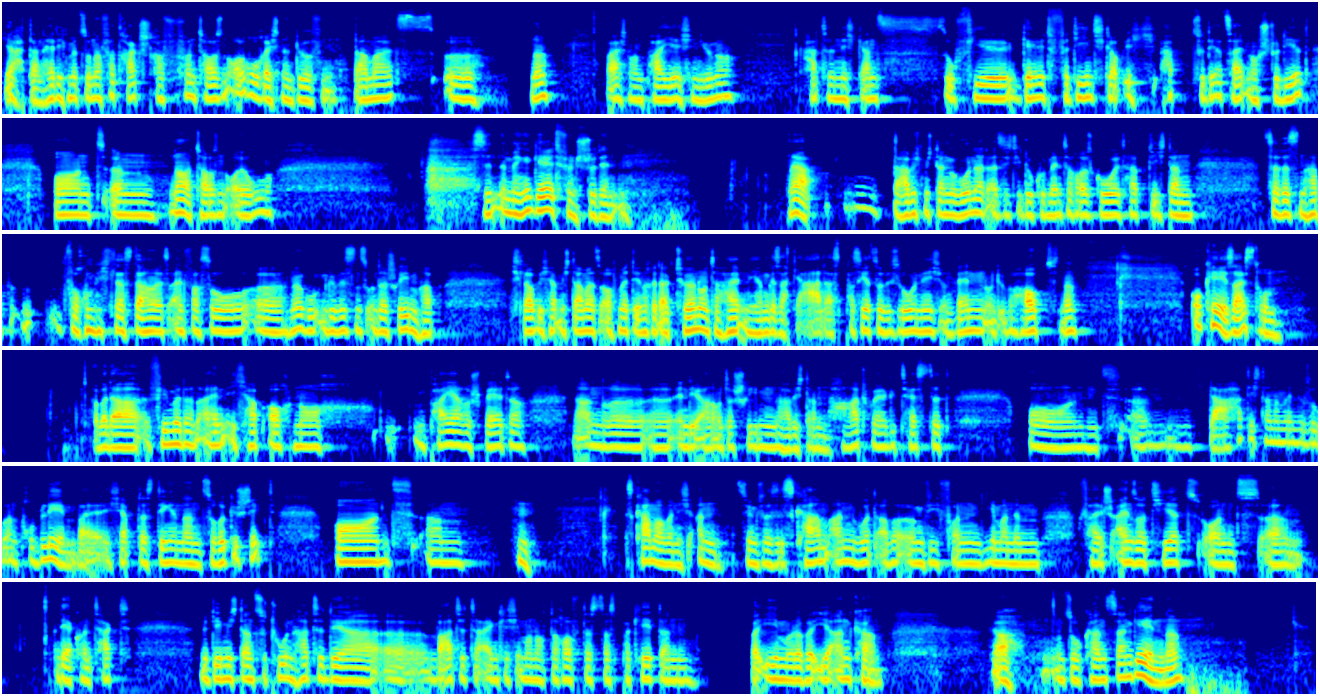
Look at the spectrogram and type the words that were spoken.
ja, dann hätte ich mit so einer Vertragsstrafe von 1000 Euro rechnen dürfen. Damals äh, ne, war ich noch ein paar Jährchen jünger, hatte nicht ganz so viel Geld verdient. Ich glaube, ich habe zu der Zeit noch studiert und ähm, na, 1000 Euro sind eine Menge Geld für einen Studenten. Ja, da habe ich mich dann gewundert, als ich die Dokumente rausgeholt habe, die ich dann zerrissen habe, warum ich das damals einfach so äh, ne, guten Gewissens unterschrieben habe. Ich glaube, ich habe mich damals auch mit den Redakteuren unterhalten, die haben gesagt, ja, das passiert sowieso nicht und wenn und überhaupt. Ne? Okay, sei es drum. Aber da fiel mir dann ein, ich habe auch noch ein paar Jahre später eine andere äh, NDA unterschrieben. Da habe ich dann Hardware getestet. Und ähm, da hatte ich dann am Ende sogar ein Problem, weil ich habe das Ding dann zurückgeschickt und ähm, hm, es kam aber nicht an, beziehungsweise es kam an, wurde aber irgendwie von jemandem falsch einsortiert und ähm, der Kontakt, mit dem ich dann zu tun hatte, der äh, wartete eigentlich immer noch darauf, dass das Paket dann bei ihm oder bei ihr ankam. Ja, und so kann es dann gehen. Ne?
